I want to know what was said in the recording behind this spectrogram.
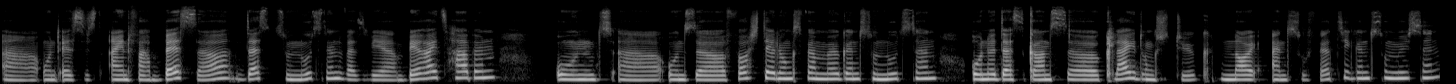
Äh, und es ist einfach besser, das zu nutzen, was wir bereits haben und äh, unser Vorstellungsvermögen zu nutzen, ohne das ganze Kleidungsstück neu anzufertigen zu müssen.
